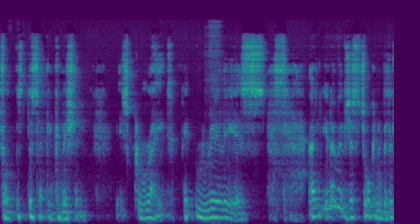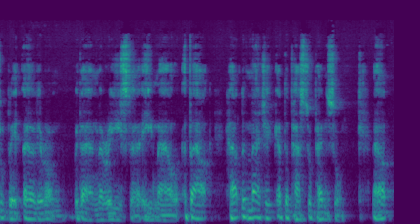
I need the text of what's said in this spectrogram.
the second commission. It's great. It really is. And you know, we were just talking a little bit earlier on with Anne Marie's uh, email about how the magic of the pastel pencil. Now,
